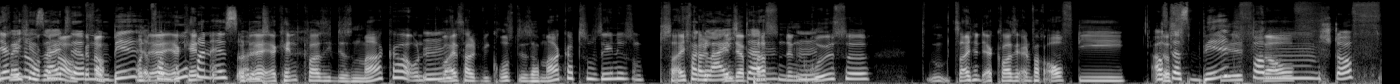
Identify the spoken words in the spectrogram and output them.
Ja, welche genau, Seite genau, genau. vom Bild, Und er vom Buch erkennt- man ist Und, und, er erkennt quasi diesen Marker und Mhm. weiß halt, wie groß dieser Marker zu sehen ist und zeigt halt in der dann, passenden mhm. Größe, zeichnet er quasi einfach auf die, auf das, das Bild, Bild vom drauf. Stoff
